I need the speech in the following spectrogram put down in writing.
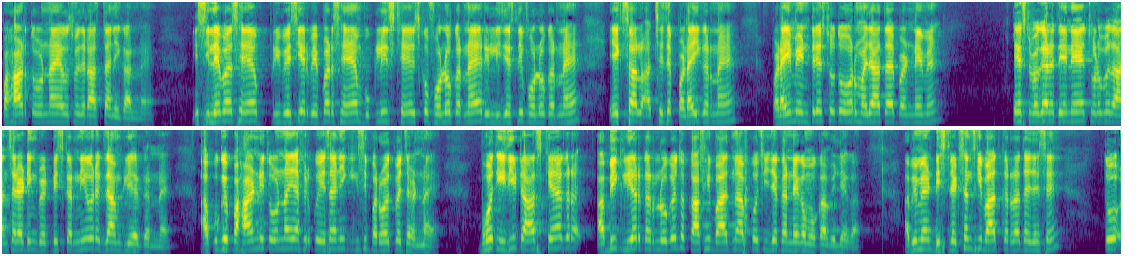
पहाड़ तोड़ना है, उसमें से रास्ता निकालना है। ये सिलेबस है, प्रीवियस ईयर पेपर्स हैं, बुक लिस्ट है, इसको फॉलो करना है, रिलीजियसली फॉलो करना है। एक साल अच्छे से पढ़ाई करना है। पढ़ाई में इंटरेस्ट हो तो और मज़ा आता है पढ़ने में। टेस्ट वगैरह देने हैं, थोड़ा बहुत आंसर राइटिंग प्रैक्टिस करनी है और एग्ज़ाम क्लियर करना है। आपको कोई पहाड़ नहीं तोड़ना या फिर कोई ऐसा नहीं कि किसी पर्वत पर चढ़ना है। बहुत ईजी टास्क है, अगर अभी क्लियर कर लोगे तो काफ़ी बाद में आपको चीज़ें करने का मौका मिलेगा। अभी मैं डिस्ट्रेक्शन की बात कर रहा था जैसे तो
